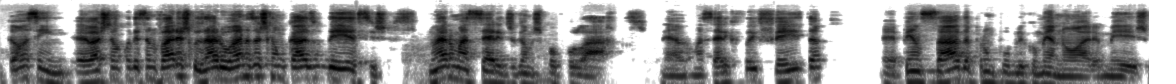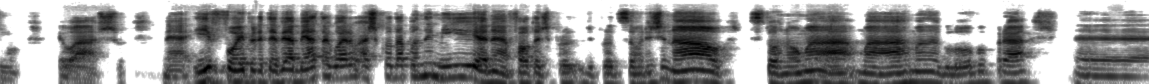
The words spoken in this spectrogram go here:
Então, assim, eu acho que estão acontecendo várias coisas. Aruanas, acho que é um caso desses. Não era uma série, digamos, popular. Né? Uma série que foi feita, é, pensada para um público menor mesmo, eu acho. Né? E foi para a TV aberta agora, acho que da pandemia, né? a falta de, de produção original, se tornou uma, uma arma na Globo para é,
